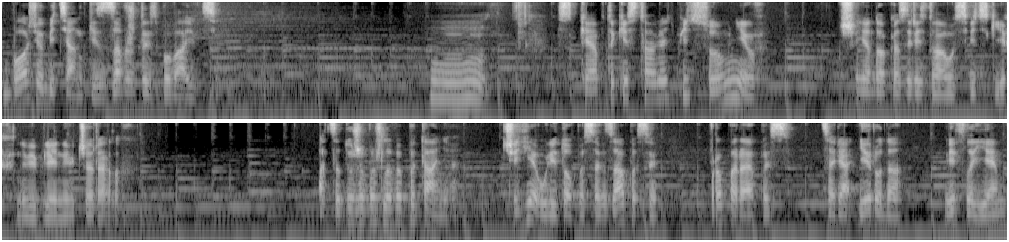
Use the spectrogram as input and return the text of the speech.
Божі обіцянки завжди збуваються. м Скептики ставлять під сумнів, що є доказ Різдва у світських небіблійних джерелах. А це дуже важливе питання: чи є у літописах записи про перепис царя Ірода, Віфлеєм?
